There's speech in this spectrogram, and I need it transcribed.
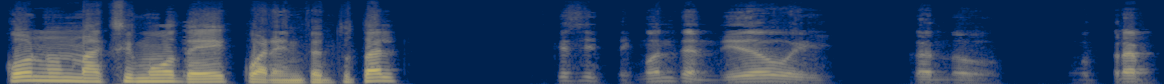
con un máximo de 40 en total. Es que si tengo entendido, güey, cuando otra,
